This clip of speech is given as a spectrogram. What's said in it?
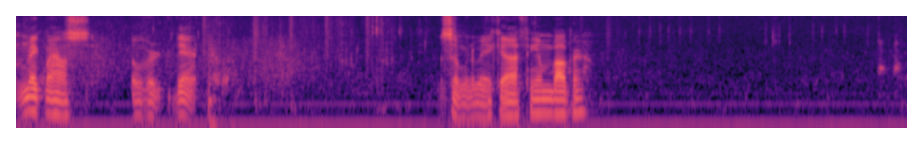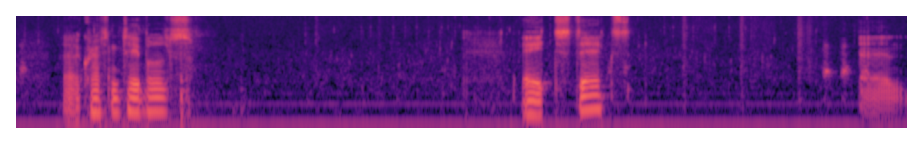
Make my house over there. So I'm gonna make a thingamabobber. Uh, crafting tables. Eight sticks. And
